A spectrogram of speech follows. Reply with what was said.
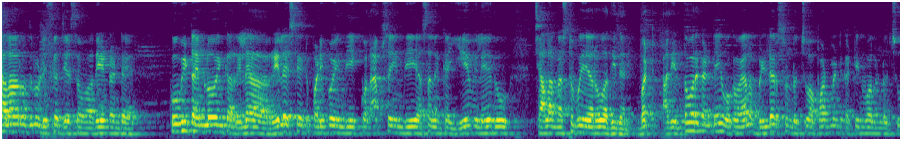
చాలా రోజులు డిస్కస్ చేస్తాం అదేంటంటే కోవిడ్ టైంలో ఇంకా రియల్ రియల్ ఎస్టేట్ పడిపోయింది కొలాప్స్ అయింది అసలు ఇంకా ఏమీ లేదు చాలా నష్టపోయారు అది ఇదని బట్ అది ఎంతవరకు అంటే ఒకవేళ బిల్డర్స్ ఉండొచ్చు అపార్ట్మెంట్ కట్టిన వాళ్ళు ఉండొచ్చు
